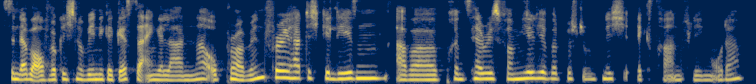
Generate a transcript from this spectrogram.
sind aber auch wirklich nur wenige Gäste eingeladen. Ne? Oprah Winfrey hatte ich gelesen, aber Prinz Harrys Familie wird bestimmt nicht extra anfliegen, oder?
